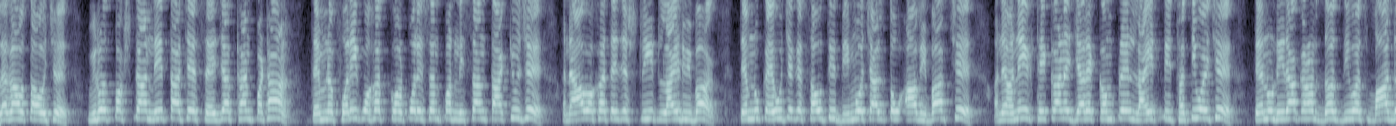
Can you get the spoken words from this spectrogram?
લગાવતા હોય છે. વિરોધ પક્ષના નેતા છે શહેજાદ ખાન પઠાણ. તેમણે ફરી એક વખત કોર્પોરેશન પર નિશાન તાક્યું છે અને આ વખતે જે સ્ટ્રીટ લાઇટ વિભાગ, તેમનું કહેવું છે કે સૌથી ધીમો ચાલતો આ વિભાગ છે અને અનેક ઠેકાણે જ્યારે કમ્પ્લેન લાઇટની થતી હોય છે, તેનું નિરાકરણ દસ દિવસ બાદ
